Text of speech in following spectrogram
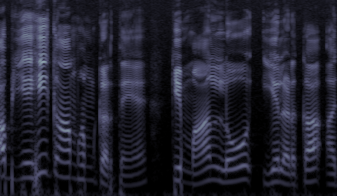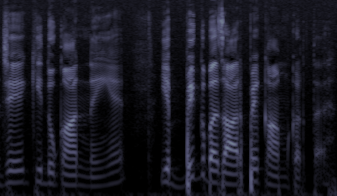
अब यही काम हम करते हैं कि मान लो ये लड़का अजय की दुकान नहीं है, ये बिग बाज़ार पे काम करता है।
